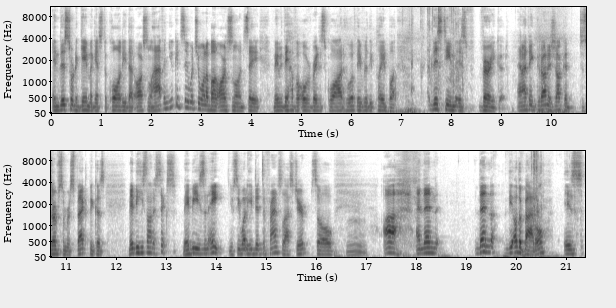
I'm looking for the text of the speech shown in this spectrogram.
in this sort of game against the quality that Arsenal have, and you can say what you want about Arsenal and say maybe they have an overrated squad, who have they really played, but this team is very good, and I think Granit Xhaka deserves some respect because maybe he's not a six, maybe he's an eight. You see what he did to France last year, so. Mm. Ah, and then then the other battle is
